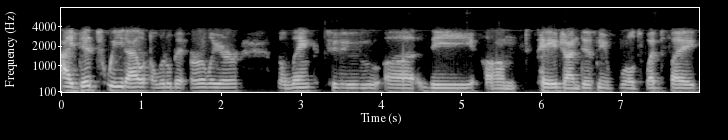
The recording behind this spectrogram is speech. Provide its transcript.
I did tweet out a little bit earlier the link to uh, the um, page on Disney World's website.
